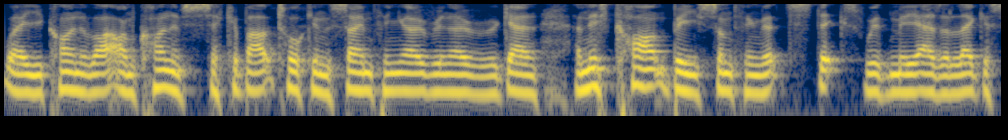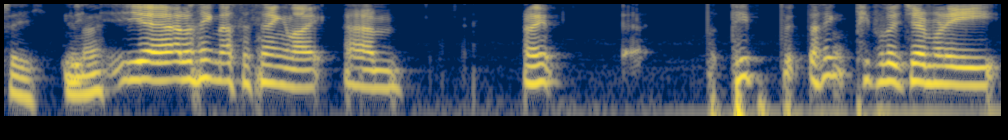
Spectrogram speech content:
where you kind of like, I'm kind of sick about talking the same thing over and over again. And this can't be something that sticks with me as a legacy, you know? Yeah. And I think that's the thing. Like, um, I think uh, people, I think people are generally,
